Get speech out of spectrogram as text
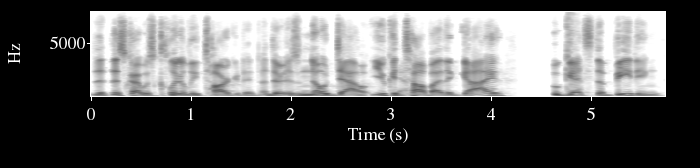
this guy was clearly targeted. There is no doubt. You could Yeah. tell by the guy who gets the beating.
